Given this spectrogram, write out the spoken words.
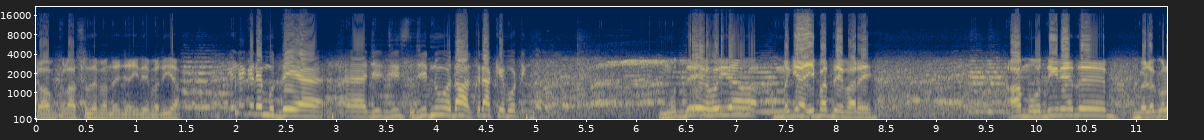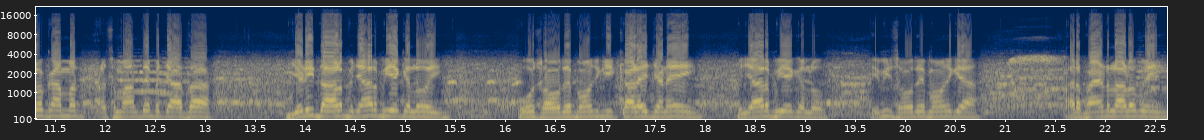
ਟੌਪ ਕਲਾਸ ਦੇ ਬੰਦੇ ਚਾਹੀਦੇ ਵਧੀਆ। ਕਿਹੜੇ ਕਿਹੜੇ ਮੁੱਦੇ ਆ ਜਿਸ ਜਿਹਨੂੰ ਆਧਾਰ ਤੇ ਰੱਖ ਕੇ VOTING ਕਰੋ ਮੁੱਦੇ ਇਹੋ ਹੀ ਆ ਮਹਿੰਗਾਈ ਭੱਤੇ ਬਾਰੇ। ਆ ਮੋਦੀ ਨੇ ਤੇ ਬਿਲਕੁਲ ਕੰਮ ਅਸਮਾਨ ਤੇ ਪਹੁੰਚਾਤਾ। ਜਿਹੜੀ ਦਾਲ 50 ਰੁਪਏ ਕਿਲੋ ਸੀ ਉਹ 100 ਦੇ ਪਹੁੰਚ ਗਈ, ਕਾਲੇ ਚਣੇ 50 ਰੁਪਏ ਕਿਲੋ, ਇਹ ਵੀ 100 ਦੇ ਪਹੁੰਚ ਗਿਆ। ਰਿਫਾਈਂਡ ਲਾ ਲਓ ਤੁਸੀਂ।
